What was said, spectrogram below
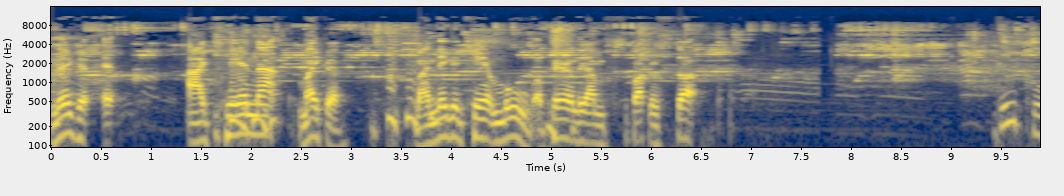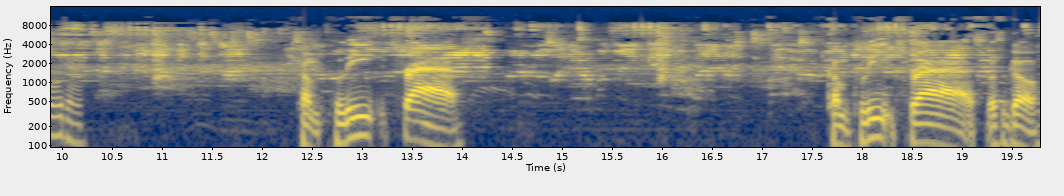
Nigga, eh, I cannot, Micah. My nigga can't move. Apparently, I'm fucking stuck. Good quarter. Complete trash. Complete trash. Let's go.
